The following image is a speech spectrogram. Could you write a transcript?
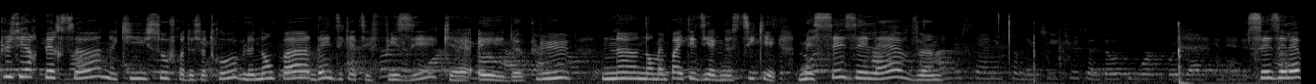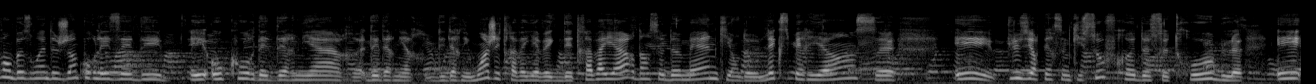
Plusieurs personnes qui souffrent de ce trouble n'ont pas d'indicatif physique et de plus n'ont même pas été diagnostiqués. Mais ces élèves ces élèves ont besoin de gens pour les aider. Et au cours des, dernières, des, dernières, des derniers mois, j'ai travaillé avec des travailleurs dans ce domaine qui ont de l'expérience et plusieurs personnes qui souffrent de ce trouble et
